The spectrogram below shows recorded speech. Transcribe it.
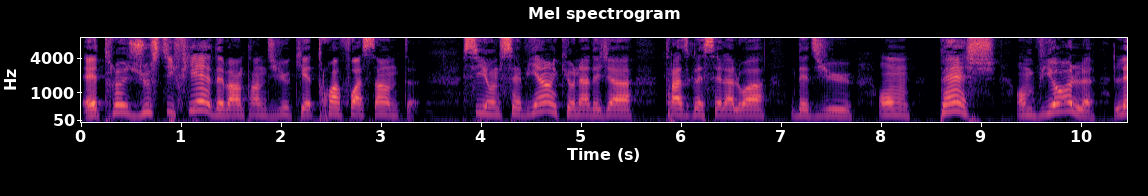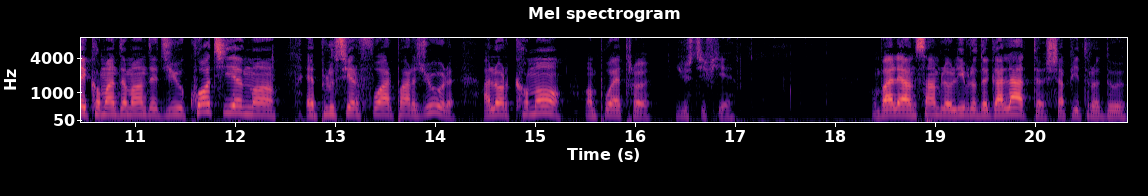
être justifié devant un Dieu qui est trois fois saint si on sait bien qu'on a déjà transgressé la loi de Dieu, on pêche, on viole les commandements de Dieu quotidiennement et plusieurs fois par jour, alors comment on peut être justifié? On va aller ensemble au livre de Galates, chapitre 2.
